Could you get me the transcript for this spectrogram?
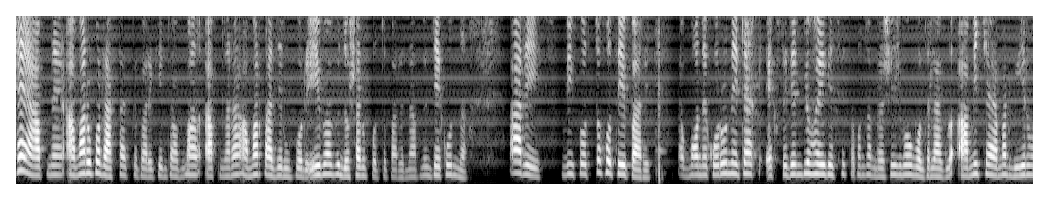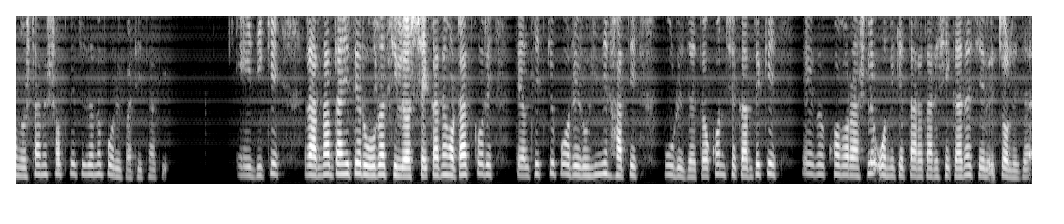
হ্যাঁ আপনি, আমার উপর রাগ থাকতে পারে, কিন্তু আপনারা আমার কাজের উপর এইভাবে দোষারোপ করতে পারেন না। আপনি দেখুন না। আরে, বিপদ তো হতেই পারে। মনে করুন এটা অ্যাক্সিডেন্টলি হয়ে গেছে, তখন চন্দ্রাশিস বাবু বলতে লাগল, আমি চাই আমার বিয়ের অনুষ্ঠানে সব কিছু যেন পরিপাটি থাকে। এইদিকে রান্নার দাহিতে রৌরা ছিল আর সেখানে হঠাৎ করে তেল ছিটকে পড়ে রোহিণীর হাতে পুড়ে যায়। তখন সেখান থেকে খবর আসলে অনেকে তাড়াতাড়ি সেখানে চলে যায়।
